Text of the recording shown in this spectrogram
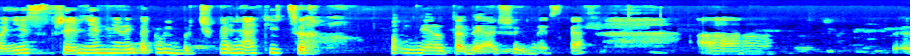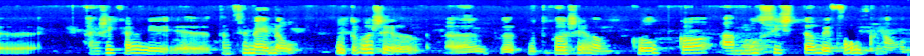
oni zřejmě měli takový brčka nějaký, co měl Tadeášek dneska. A, e, a říkali, e, tam se najednou utvořil, e, utvořilo klubko a musíš to vyfouknout.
